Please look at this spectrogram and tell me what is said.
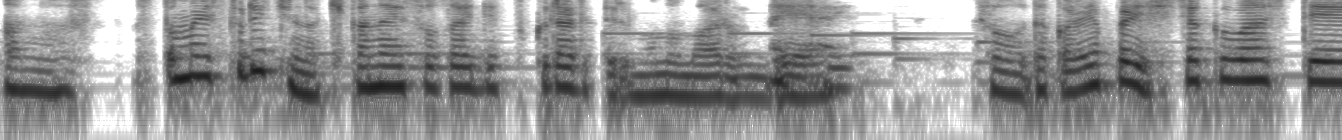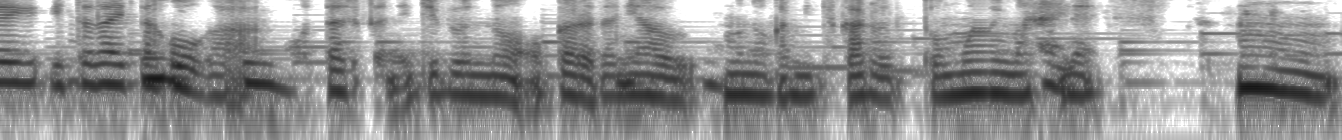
あのあまりストレッチの効かない素材で作られてるものもあるんで、はいはい、そうだからやっぱり試着はしていただいた方が、うん。うん、確かに自分のお体に合うものが見つかると思いますね。はい、うん。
